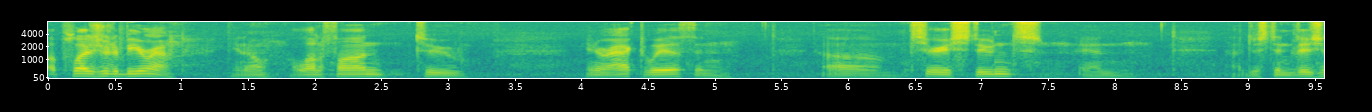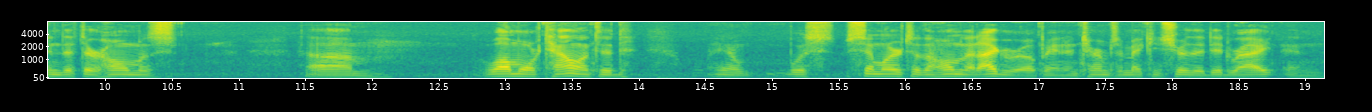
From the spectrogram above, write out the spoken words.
a pleasure to be around. You know, a lot of fun to interact with and um, serious students and I just envisioned that their home was um, while more talented, you know, was similar to the home that I grew up in in terms of making sure they did right and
